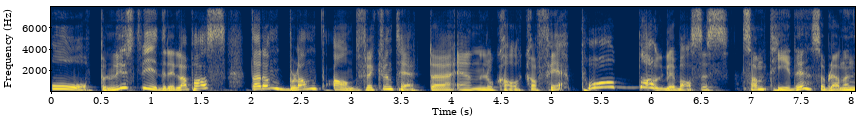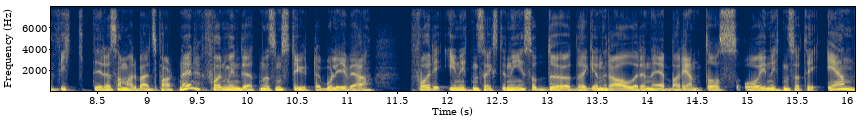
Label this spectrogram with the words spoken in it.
åpenlyst videre i La Paz, der han blant annet frekventerte en lokal kafé på daglig basis. Samtidig så ble han en viktigere samarbeidspartner for myndighetene som styrte Bolivia. For i 1969 så døde general René Barrientos, og i 1971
